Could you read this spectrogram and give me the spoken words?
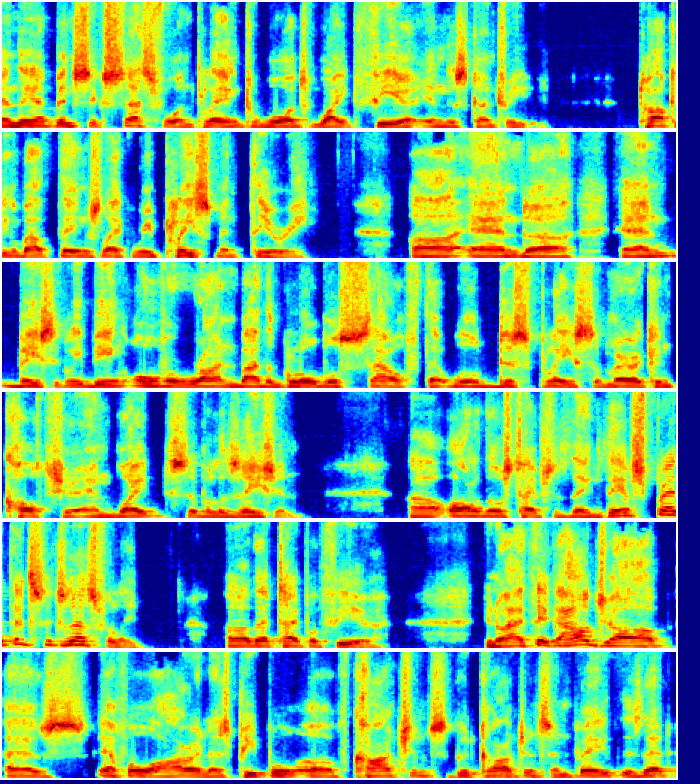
and they have been successful in playing towards white fear in this country, talking about things like replacement theory. Uh, and uh, and basically being overrun by the global South that will displace American culture and white civilization uh, all of those types of things. They have spread that successfully, uh, that type of fear. You know, I think our job as FOR and as people of conscience, good conscience, and faith is that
